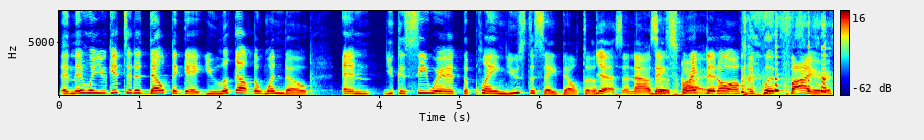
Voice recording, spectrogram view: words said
And then when you get to the Delta Gate, you look out the window and you can see where the plane used to say Delta. yes, and now it They says scraped fire. it off and put fire.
